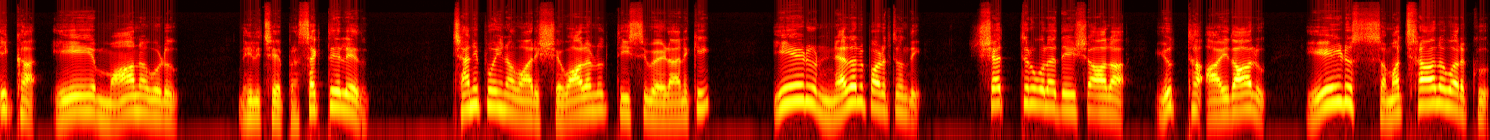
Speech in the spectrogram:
ఇక ఏ మానవుడు నిలిచే ప్రసక్తే లేదు. చనిపోయిన వారి శవాలను తీసివేయడానికి ఏడు నెలలు పడుతుంది. శత్రువుల దేశాల యుద్ధ ఆయుధాలు ఏడు సంవత్సరాల వరకు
